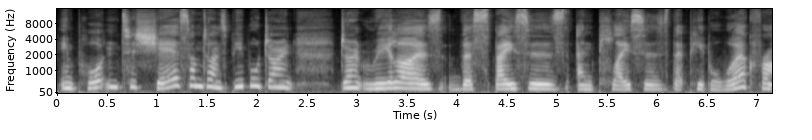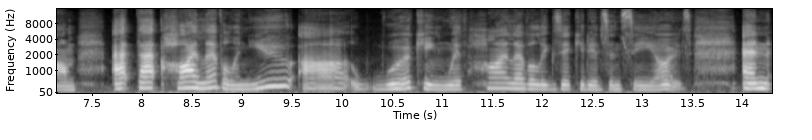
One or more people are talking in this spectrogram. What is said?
important to share. Sometimes people don't don't realize the spaces and places that people work from at that high level, and you are working with high level executives and CEOs, and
